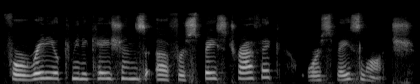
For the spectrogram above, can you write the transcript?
for radio communications uh, for space traffic or space launch.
